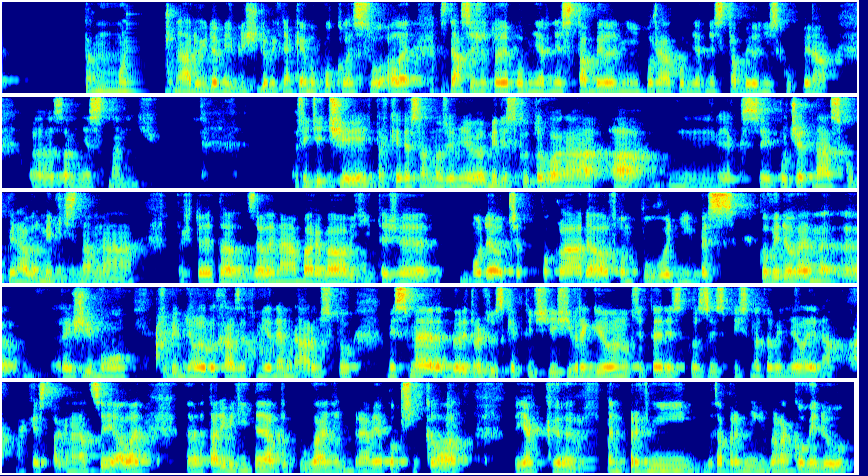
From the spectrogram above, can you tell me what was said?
tam možná dojde v nejbližší době k nějakému poklesu, ale zdá se, že to je poměrně stabilní, pořád poměrně stabilní skupina eh, zaměstnaných. Řidiči, také samozřejmě velmi diskutovaná a mm, jaksi početná skupina, velmi významná. Takže to je ta zelená barva. Vidíte, že model předpokládal v tom původním bez covidovém eh, režimu, že by mělo docházet k mírnému nárůstu. My jsme byli trochu skeptičtější v regionu při té diskuzi, spíš jsme to viděli na nějaké stagnaci, ale eh, tady vidíte, já to uvádím právě jako příklad, jak eh, ten první, ta první vlna covidu,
